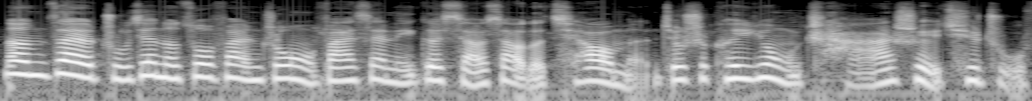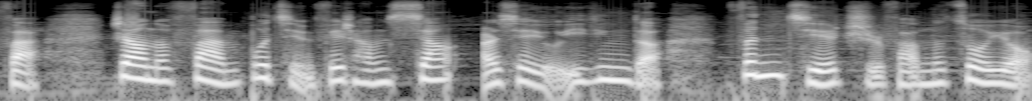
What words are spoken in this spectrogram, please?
那么在逐渐的做饭中，我发现了一个小小的窍门，就是可以用茶水去煮饭，这样的饭不仅非常香，而且有一定的分解脂肪的作用。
